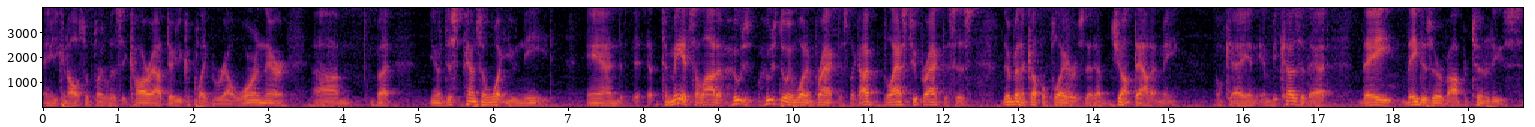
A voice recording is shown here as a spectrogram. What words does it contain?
and you can also play Lizzie Carr out there. You could play Burrell Warren there. Um, but, you know, it just depends on what you need. And it, to me, it's a lot of who's who's doing what in practice. Like I, the last two practices, there have been a couple players that have jumped out at me, okay, and, and because of that, they they deserve opportunities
